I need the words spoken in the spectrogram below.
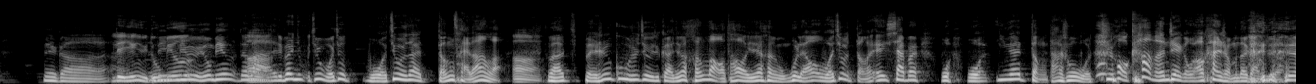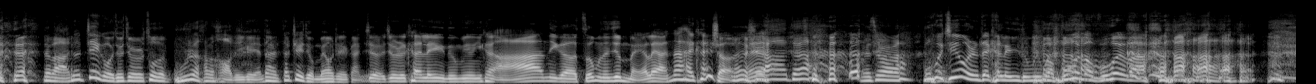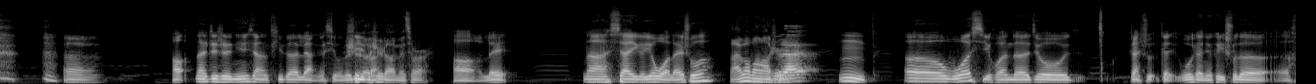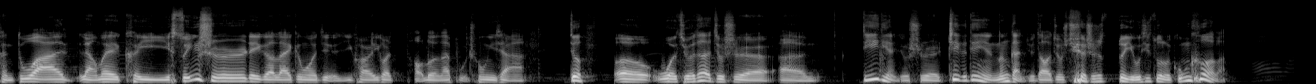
那个猎鹰与冬兵猎鹰与冬兵，对吧？啊里边就我就我就是在等彩蛋了。啊，对吧？本身故事就感觉很老套，也很无聊。我就等，哎，下边我我应该等他说我之后看完这个我要看什么的感觉，对吧？那这个我就就是做的不是很好的一个点，但是他这就没有这个感觉。就是就是看《猎鹰与冬兵》，一看啊，那个泽姆能就没了呀，那还看什么嗯，是？啊，对啊，没错啊。不会真有人在看《猎鹰与冬兵》吧？不会吧？不会吧？嗯，好，那这是您想提的两个喜欢的地方。是的，是的，没错。好嘞，那下一个由我来说。来吧，王老师。来，嗯，呃，我喜欢的就感说感，我感觉可以说的呃很多啊。两位可以随时这个来跟我就一块儿一块儿讨论，来补充一下啊。就呃，我觉得就是呃，第一点就是这个电影能感觉到，就确实对游戏做了功课了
